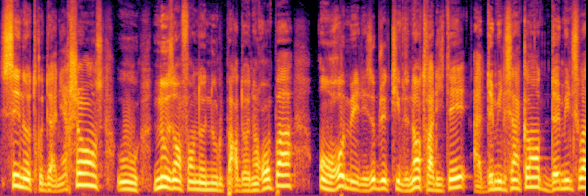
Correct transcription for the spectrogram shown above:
c'est notre dernière chance ou nos enfants ne nous le pardonneront pas, on remet les objectifs de neutralité à 2050, 2060,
